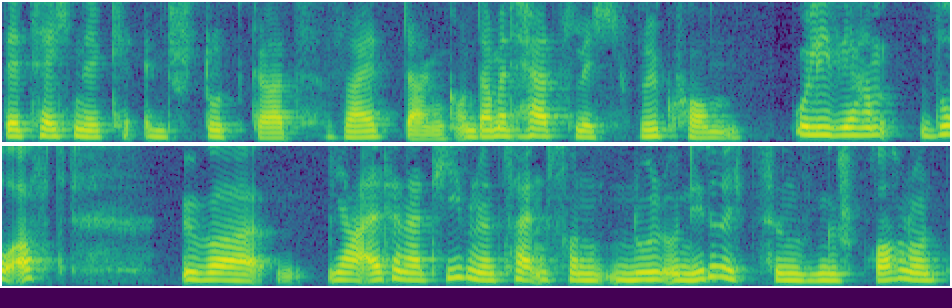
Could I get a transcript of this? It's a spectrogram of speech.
der Technik in Stuttgart. Sei Dank. Und damit herzlich willkommen. Uli, wir haben so oft über ja, Alternativen in Zeiten von Null- und Niedrigzinsen gesprochen und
